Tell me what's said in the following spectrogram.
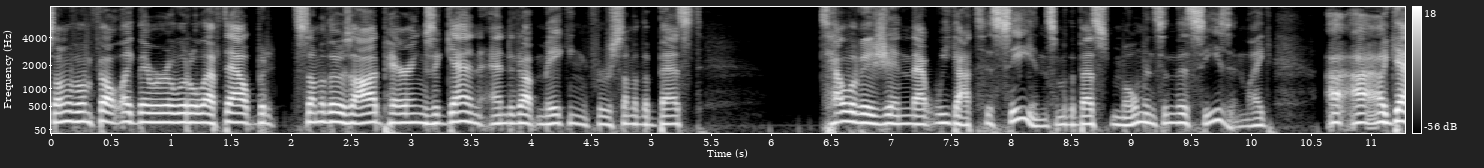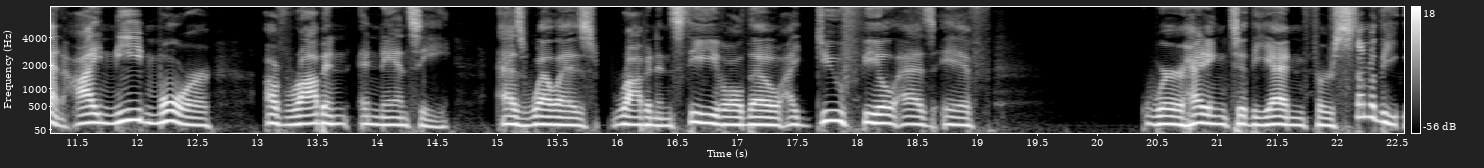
some of them felt like they were a little left out, but some of those odd pairings again ended up making for some of the best television that we got to see and some of the best moments in this season. Like, again, I need more of Robin and Nancy as well as Robin and Steve, although I do feel as if we're heading to the end for some of the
